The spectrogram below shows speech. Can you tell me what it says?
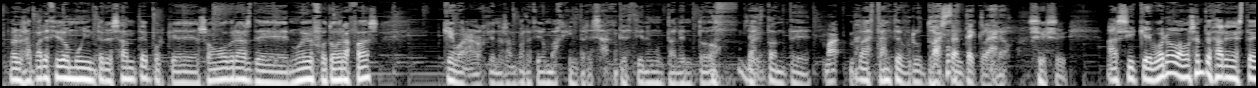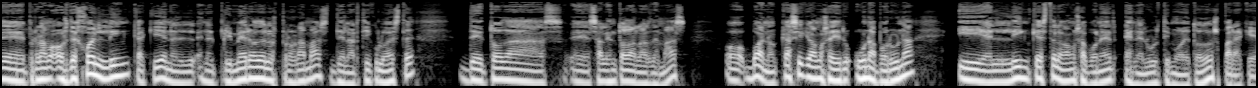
pero nos ha parecido muy interesante porque son obras de nueve fotógrafas que, bueno, los que nos han parecido más que interesantes, tienen un talento bastante, bastante bruto. Bastante claro. Sí, sí. Así que bueno, vamos a empezar en este programa. Os dejo el link aquí en el, en el primero de los programas del artículo este. De todas, eh, salen todas las demás. O, bueno, casi que vamos a ir una por una. Y el link este lo vamos a poner en el último de todos para que...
